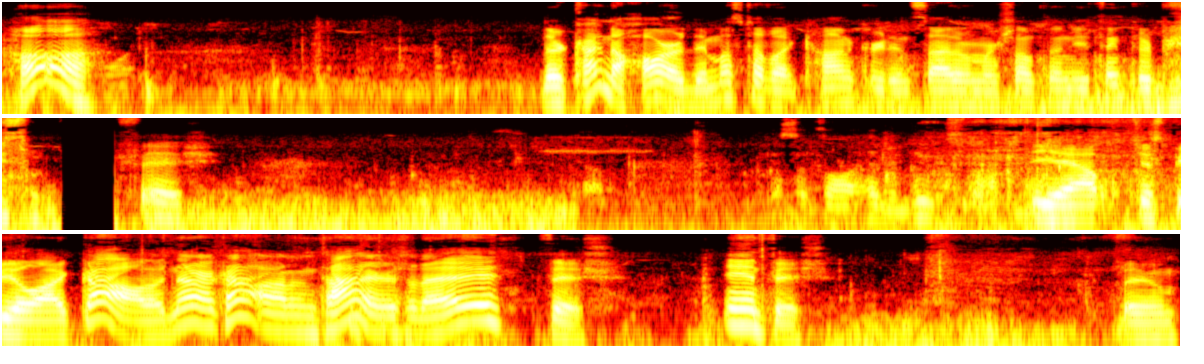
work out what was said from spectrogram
Huh. They're kind of hard. They must have like concrete inside of them or something. You'd think there'd be some fish. Guess that's all I had to do. Yeah, just be like, oh, never caught on tires today. Fish. And fish. Boom.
